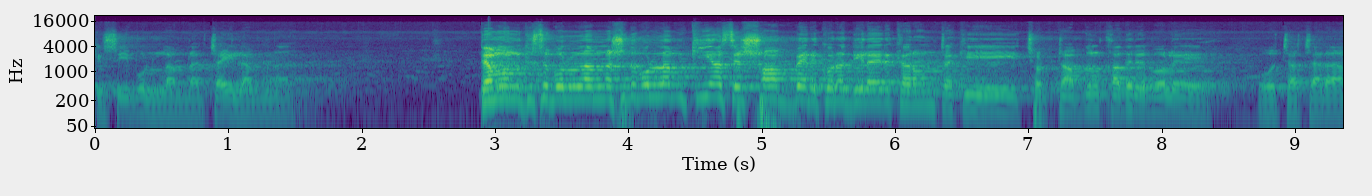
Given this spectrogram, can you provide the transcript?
কিছুই বললাম না, চাইলাম না। তেমন কিছু বললাম না, শুধু বললাম, কি আছে সব বের করে দিলা, এর কারণটা কি? ছোট্ট আব্দুল কাদের বলে, ও চাচারা,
